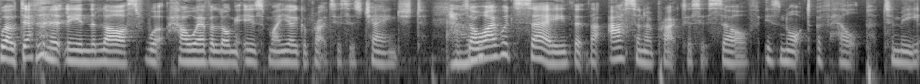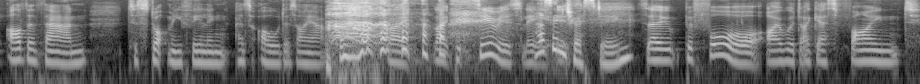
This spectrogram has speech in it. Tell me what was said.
well, definitely in the last, wha- however long it is, my yoga practice has changed. How? So I would say that the asana practice itself is not of help to me, other than to stop me feeling as old as I am. right? Like, but seriously, That's interesting. So before, I would, I guess, find.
